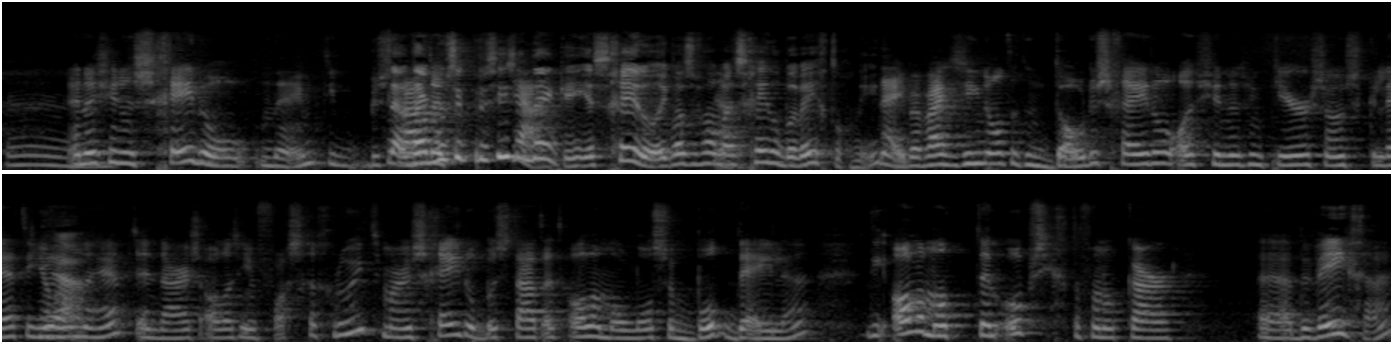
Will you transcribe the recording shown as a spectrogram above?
Mm. En als je een schedel neemt, die bestaat Nou, daar uit- moest ik precies aan Ja. denken. Je schedel. Ik was er van, Ja. mijn schedel beweegt toch niet? Nee, maar wij zien altijd een dode schedel als je eens een keer zo'n skelet in je handen hebt. En daar is alles in vastgegroeid. Maar een schedel bestaat uit allemaal losse botdelen. Die allemaal ten opzichte van elkaar eh, bewegen.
